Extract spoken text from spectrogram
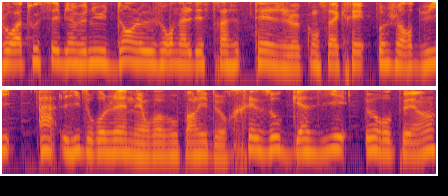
Bonjour à tous et bienvenue dans le journal des stratèges consacré aujourd'hui à l'hydrogène et on va vous parler de réseau gazier européen.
